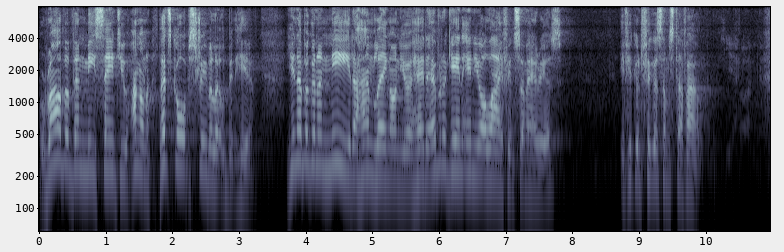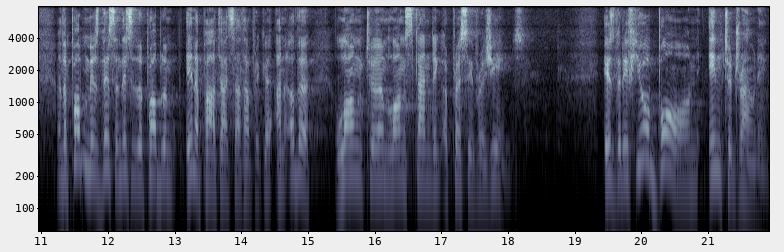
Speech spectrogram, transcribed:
rather than me saying to you, hang on, let's go upstream a little bit here. You're never going to need a hand laying on your head ever again in your life in some areas if you can figure some stuff out. And the problem is this, and this is the problem in apartheid South Africa and other long-term, long-standing oppressive regimes, is that if you're born into drowning,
